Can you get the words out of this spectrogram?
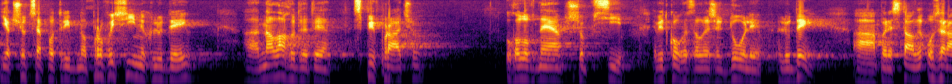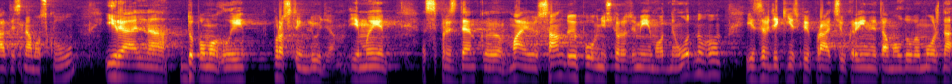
якщо це потрібно, професійних людей, налагодити співпрацю. Головне, щоб всі, від кого залежать долі людей, перестали озиратись на Москву і реально допомогли простим людям. І ми з президенткою Майою Сандою повністю розуміємо одне одного. І завдяки співпраці України та Молдови можна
